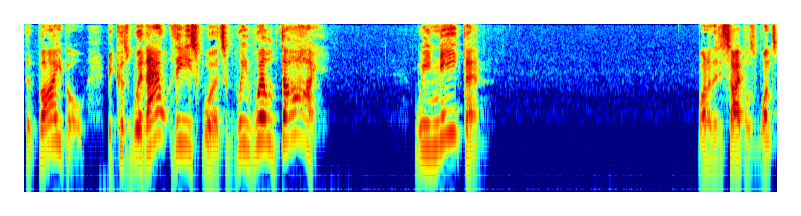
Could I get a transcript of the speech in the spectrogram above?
the Bible because without these words, we will die. We need them. One of the disciples once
